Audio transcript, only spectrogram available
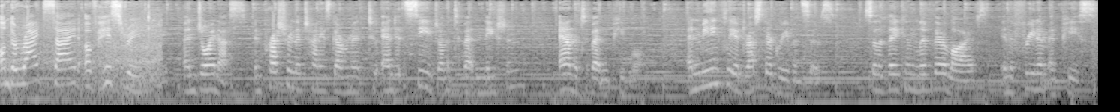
on the right side of history. And join us in pressuring the Chinese government to end its siege on the Tibetan nation and the Tibetan people and meaningfully address their grievances so that they can live their lives in the freedom and peace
